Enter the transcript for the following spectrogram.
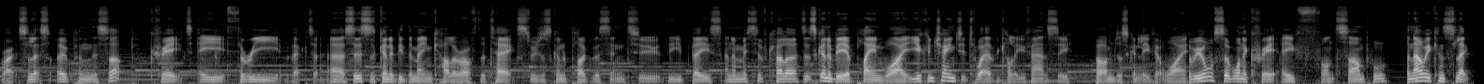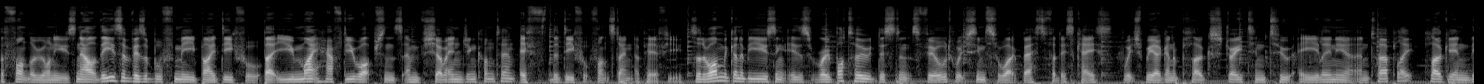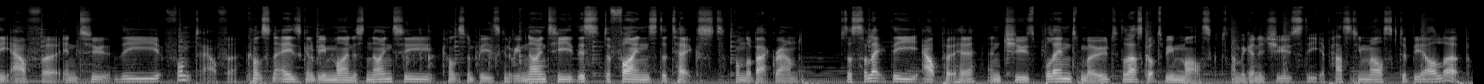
Right, so let's open this up, create a 3 vector. Uh, so this is going to be the main color of the text. We're just going to plug this into the base and emissive color. So it's going to be a plain white. You can change it to whatever color you fancy but I'm just going to leave it white. we also want to create a font sample. So now we can select the font that we want to use. Now these are visible for me by default, but you might have to do options and show engine content if the default fonts don't appear for you. So the one we're going to be using is Roboto Distance Field, which seems to work best for this case, which we are going to plug straight into a linear interpolate, plug in the alpha into the font alpha. Constant A is going to be minus 90, constant B is going to be 90. This defines the text from the background. So select the output here and choose blend mode, so that's got to be masked. And we're going to choose the opacity mask to be our lerp.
